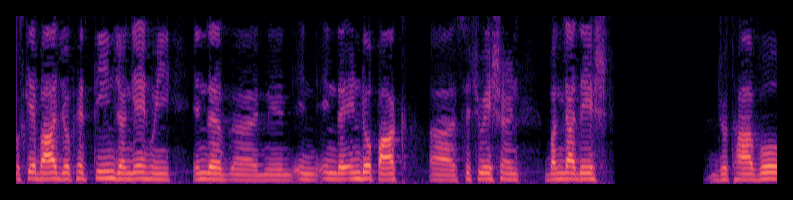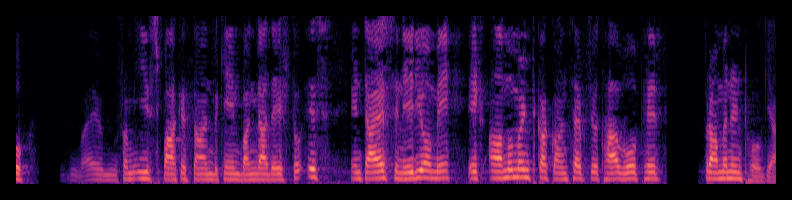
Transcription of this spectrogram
اس کے بعد جو پھر تین جنگیں ہوئیں in the in the Indo Pak situation Bangladesh جو تھا وہ from East Pakistan became Bangladesh تو اس انٹائر سینیریو میں ایک آمومنٹ کا کانسیپٹ جو تھا وہ پھر پرامننٹ ہو گیا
